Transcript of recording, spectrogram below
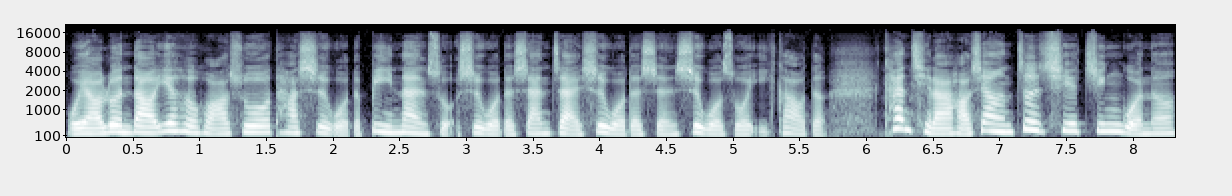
我要论到耶和华说，他是我的避难所，是我的山寨，是我的神，是我所倚靠的。看起来好像这些经文呢，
